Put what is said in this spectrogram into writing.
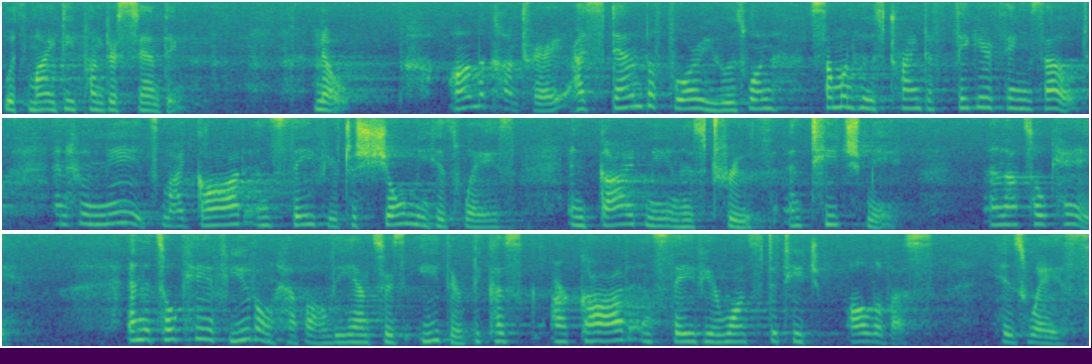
with my deep understanding. No. On the contrary, I stand before you as one, someone who is trying to figure things out and who needs my God and Savior to show me his ways and guide me in his truth and teach me. And that's okay. And it's okay if you don't have all the answers either, because our God and Savior wants to teach all of us his ways.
